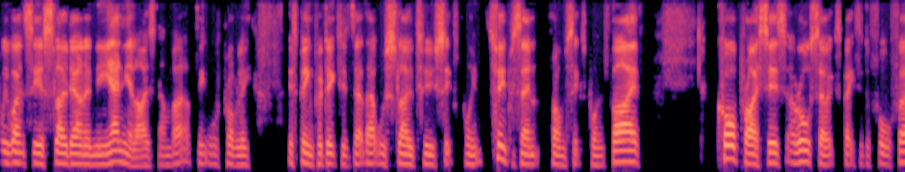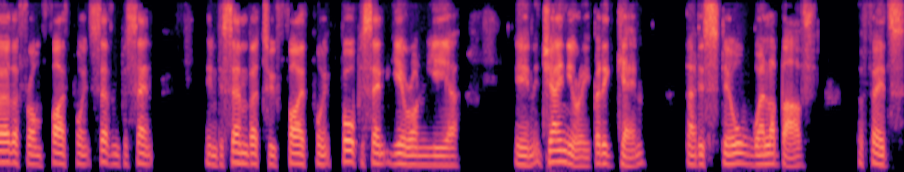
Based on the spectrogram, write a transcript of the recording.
we won't see a slowdown in the annualized number. I think we'll probably, it's being predicted that that will slow to 6.2% from 6.5. Core prices are also expected to fall further from 5.7% in December to 5.4% year on year in January. But again, that is still well above the Fed's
